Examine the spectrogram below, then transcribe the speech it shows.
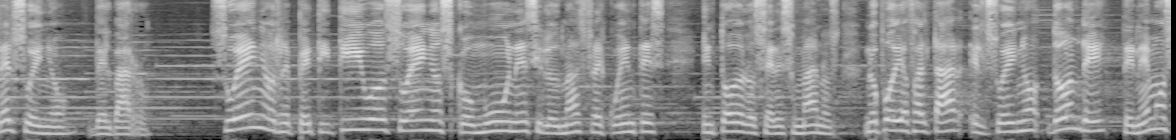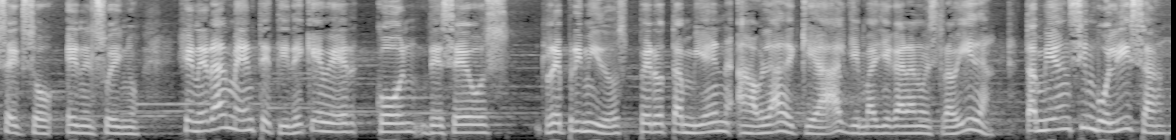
del sueño del barro. Sueños repetitivos, sueños comunes y los más frecuentes en todos los seres humanos. No podía faltar el sueño donde tenemos sexo en el sueño. Generalmente tiene que ver con deseos reprimidos, pero también habla de que alguien va a llegar a nuestra vida. También simboliza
